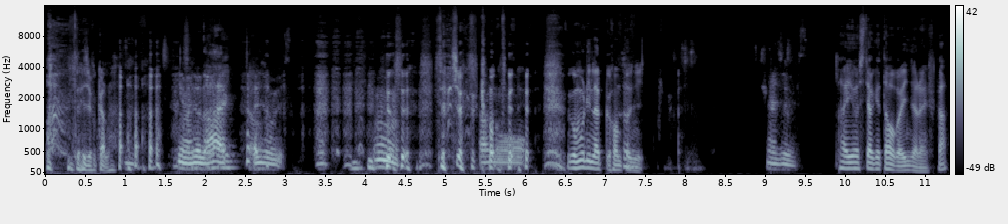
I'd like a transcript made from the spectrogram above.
大丈夫かな？今ちょっと、はい、大丈夫です。うん、大丈夫ですか？あの本当にご無理なく本当に大丈夫です。対応してあげた方がいいんじゃないですか？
